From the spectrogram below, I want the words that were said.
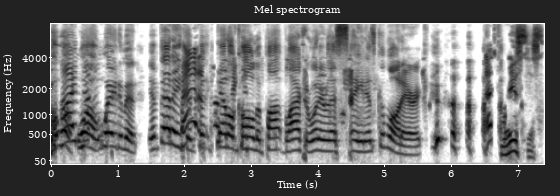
But whoa, I whoa, wait a minute. If that ain't Bad the kettle I called a pot black or whatever that saying is, come on, Eric. That's racist.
